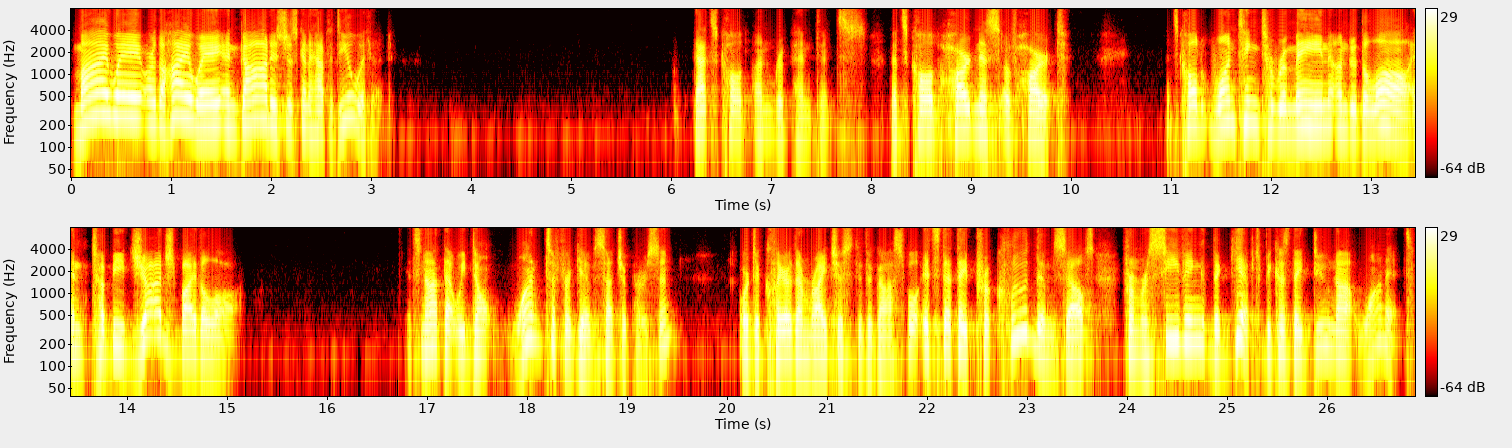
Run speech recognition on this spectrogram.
my way or the highway, and God is just going to have to deal with it. That's called unrepentance. That's called hardness of heart. It's called wanting to remain under the law and to be judged by the law. It's not that we don't want to forgive such a person or declare them righteous through the gospel. It's that they preclude themselves from receiving the gift because they do not want it.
